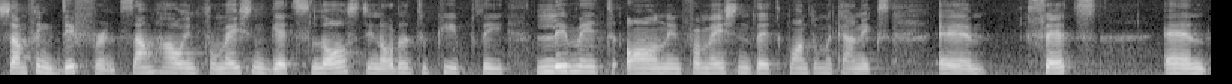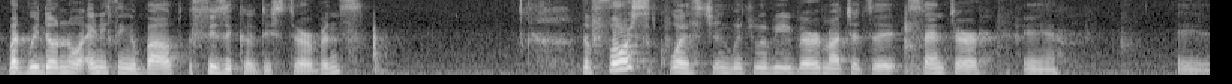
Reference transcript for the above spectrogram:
something different. Somehow information gets lost in order to keep the limit on information that quantum mechanics um, sets. And, but we don't know anything about physical disturbance. The fourth question, which will be very much at the center uh, uh,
